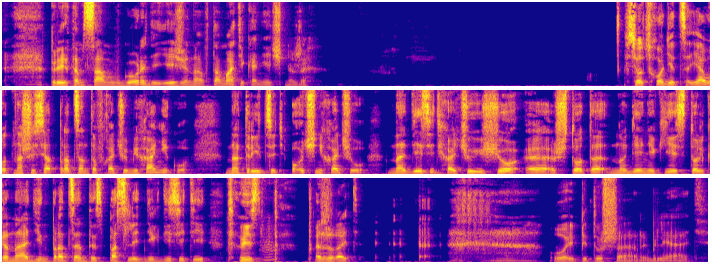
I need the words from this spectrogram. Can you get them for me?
При этом сам в городе езжу на автомате, конечно же. Все сходится. Я вот на 60% хочу механику, на 30% очень хочу, на 10% хочу еще э, что-то, но денег есть только на 1% из последних 10%, то есть пожрать. Ой, петушары, блядь.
